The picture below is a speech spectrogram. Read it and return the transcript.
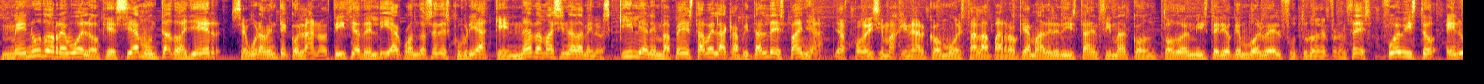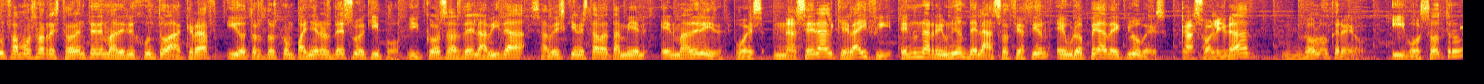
Menudo revuelo que se ha montado ayer, seguramente con la noticia del día cuando se descubría que nada más y nada menos Kylian Mbappé estaba en la capital de España. Ya os podéis imaginar cómo está la parroquia madridista encima con todo el misterio que envuelve el futuro del francés. Fue visto en un famoso restaurante de Madrid junto a Kraft y otros dos compañeros de su equipo. Y cosas de la vida, ¿sabéis quién estaba también en Madrid? Pues Nasser Al-Khelaifi en una reunión de la Asociación Europea de Clubes. ¿Casualidad? No lo creo. ¿Y vosotros?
